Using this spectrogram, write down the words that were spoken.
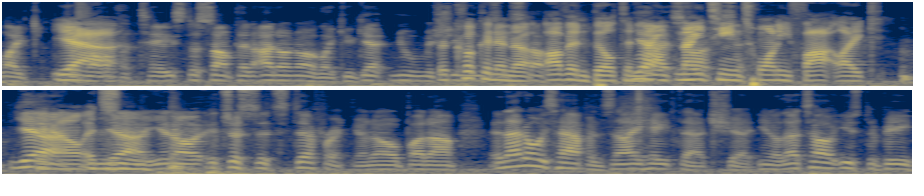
like Yeah. a taste or something. I don't know. Like you get new machines. they're cooking in an oven built in Yeah, ni- it's not the same. 1925. Like Yeah, you know, it's yeah, you know, it's just it's different, you know. But um, and that always happens, and I hate that shit. You know, that's how it used to be.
